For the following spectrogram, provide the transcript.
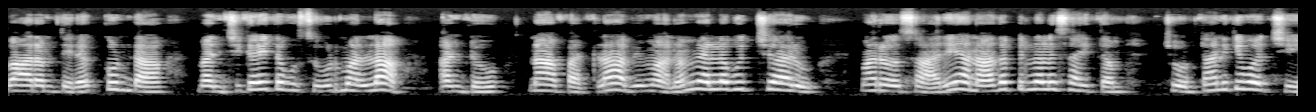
వారం తిరగకుండా మంచిగైతవు చూడు మళ్ళా అంటూ నా పట్ల అభిమానం వెళ్ళబుచ్చారు మరోసారి అనాథ పిల్లలు సైతం చూడటానికి వచ్చి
